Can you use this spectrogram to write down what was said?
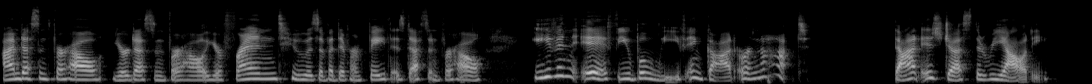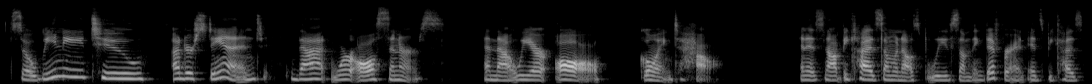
I'm destined for hell. You're destined for hell. Your friend who is of a different faith is destined for hell, even if you believe in God or not. That is just the reality. So we need to understand that we're all sinners and that we are all going to hell. And it's not because someone else believes something different, it's because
